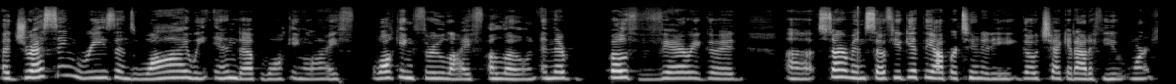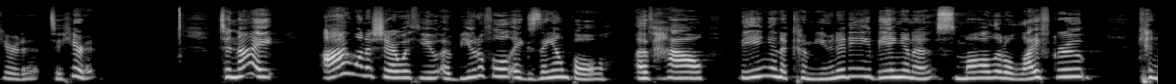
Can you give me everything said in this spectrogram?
addressing reasons why we end up walking life, walking through life alone. And they're both very good uh, sermons. So if you get the opportunity, go check it out if you weren't here to, to hear it. Tonight, I want to share with you a beautiful example of how being in a community, being in a small little life group can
